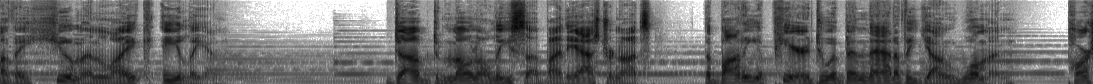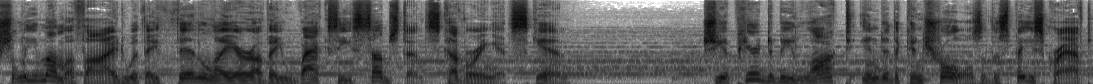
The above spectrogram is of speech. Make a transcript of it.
of a human-like alien. Dubbed Mona Lisa by the astronauts, the body appeared to have been that of a young woman, partially mummified with a thin layer of a waxy substance covering its skin she appeared to be locked into the controls of the spacecraft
